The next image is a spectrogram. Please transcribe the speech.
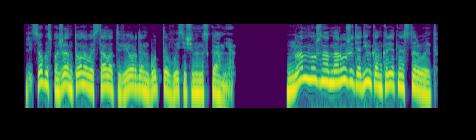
Лицо госпожи Антоновой стало твердым, будто высеченным из камня. «Нам нужно обнаружить один конкретный астероид»,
